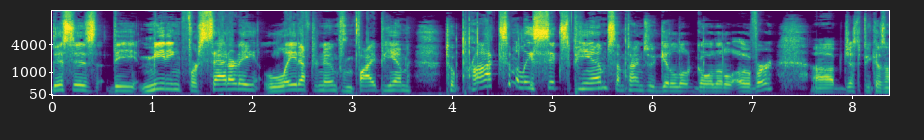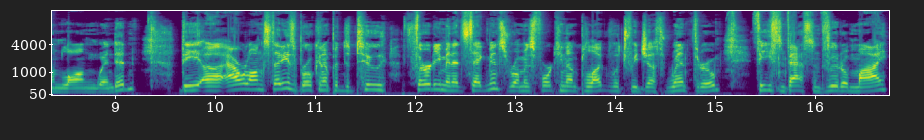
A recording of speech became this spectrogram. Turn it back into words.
This is the meeting for Saturday late afternoon from 5 p.m. to approximately 6 p.m. Sometimes we get a little go a little over uh, just because I'm long-winded. The uh, hour-long study is broken up into two 30-minute segments: Romans 14 Unplugged, which we just went through, Feast and Fast and Food of My.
